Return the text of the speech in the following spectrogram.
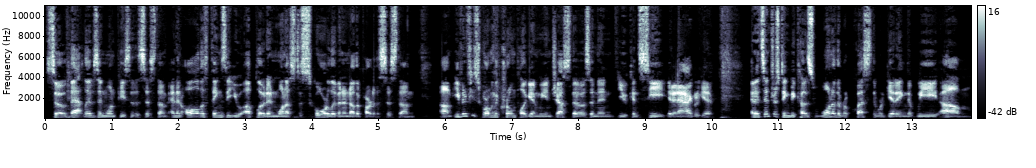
So that lives in one piece of the system. And then all the things that you upload and want us to score live in another part of the system. Um, even if you score them in the Chrome plugin, we ingest those and then you can see it in aggregate. And it's interesting because one of the requests that we're getting that we um,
